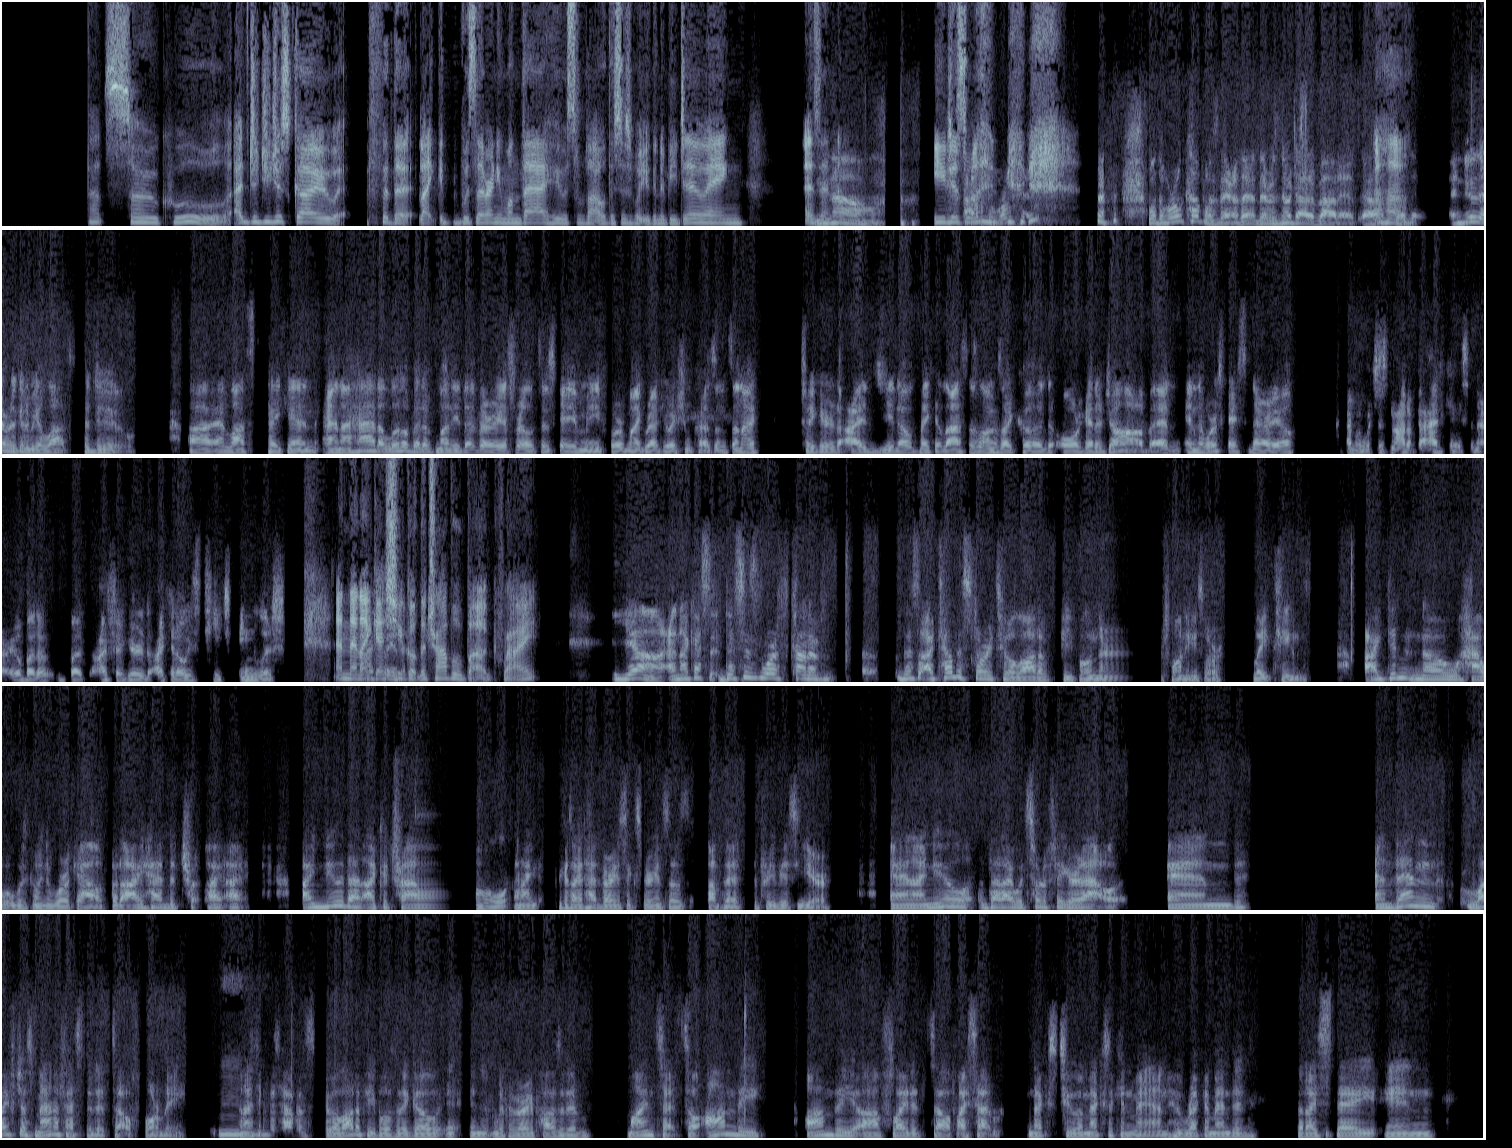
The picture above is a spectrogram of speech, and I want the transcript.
That's so cool. Uh, did you just go for the like? Was there anyone there who was sort of like, "Oh, this is what you're going to be doing"? As in, no, you just went. well, the World Cup was there. There, there was no doubt about it. Uh, uh-huh. so I knew there was going to be a lot to do uh, and lots to take in. And I had a little bit of money that various relatives gave me for my graduation presents, and I figured I'd you know make it last as long as I could or get a job. And in the worst case scenario, I mean, which is not a bad case scenario, but uh, but I figured I could always teach English. And then I Actually, guess you got the travel bug, right? Yeah, and I guess this is worth kind of uh, this. I tell this story to a lot of people in their twenties or late teens. I didn't know how it was going to work out, but I had the tr- I, I I knew that I could travel, and I because I had had various experiences of it the previous year, and I knew that I would sort of figure it out, and and then life just manifested itself for me. Mm. And I think mm. this happens to a lot of people if they go in, in with a very positive mindset. So on the on the uh, flight itself, I sat next to a Mexican man who recommended that I stay in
